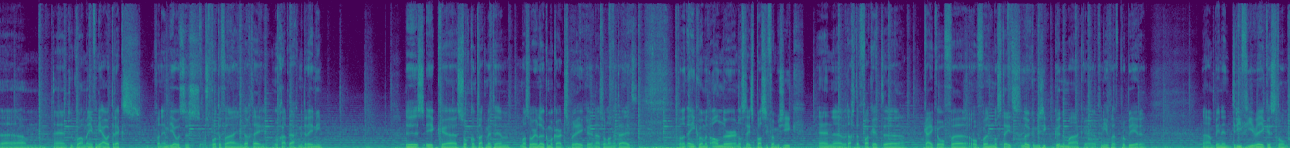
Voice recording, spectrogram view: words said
Ehm, en toen kwam een van die oude tracks van MBO's op Spotify. En ik dacht, hé, hey, hoe gaat het eigenlijk met Remy? Dus ik uh, zocht contact met hem. Was wel weer leuk om elkaar te spreken na zo'n lange tijd. Van het een kwam het ander. Nog steeds passie voor muziek. En uh, we dachten, fuck it. Uh, kijken of, of we nog steeds leuke muziek kunnen maken. Of in ieder geval even proberen. Nou, binnen drie, vier weken stond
